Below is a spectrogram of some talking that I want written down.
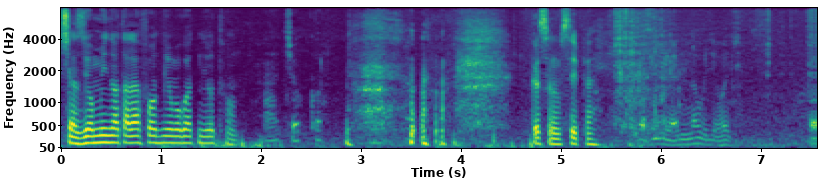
És ez jobb, mint a telefont nyomogatni otthon? Hát sokkal. Köszönöm szépen. Ez úgy lenne, ugye, hogy a,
